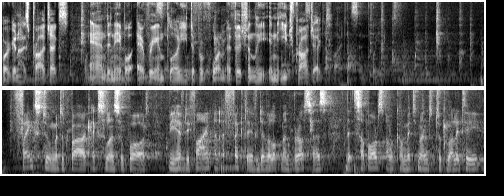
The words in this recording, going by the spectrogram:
organize projects, and enable every employee to perform efficiently in each project. Thanks to Method excellent support, we have defined an effective development process that supports our commitment to quality,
